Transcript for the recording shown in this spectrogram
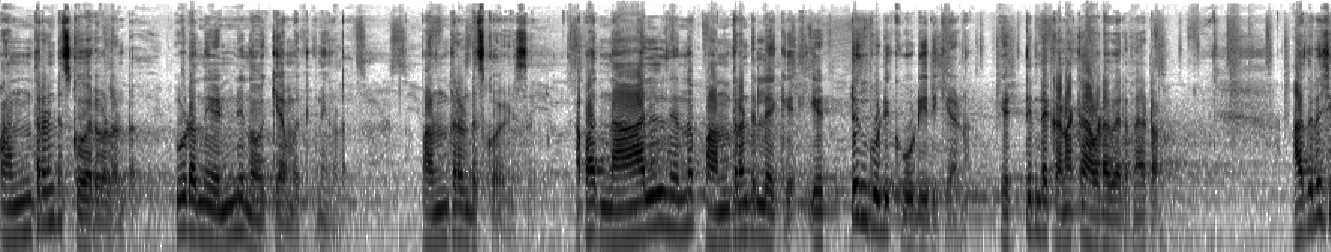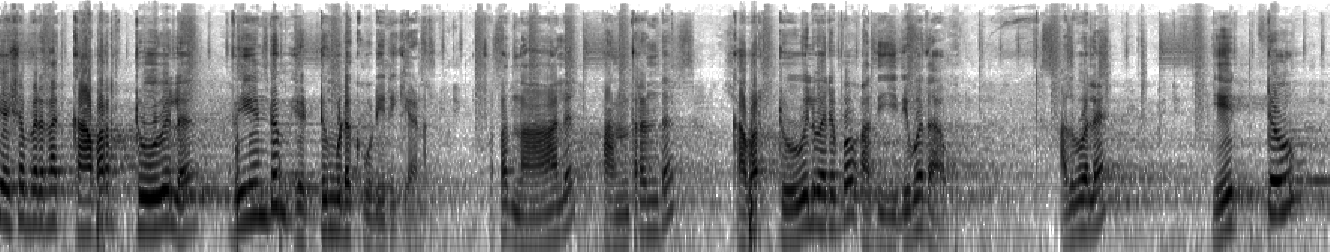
പന്ത്രണ്ട് സ്ക്വയറുകളുണ്ട് ഇവിടെ ഒന്ന് എണ്ണി നോക്കിയാൽ മതി നിങ്ങൾ പന്ത്രണ്ട് സ്ക്വയേഴ്സ് അപ്പോൾ നാലിൽ നിന്ന് പന്ത്രണ്ടിലേക്ക് എട്ടും കൂടി കൂടിയിരിക്കുകയാണ്. എട്ടിന്റെ കണക്ക് അവിടെ വരുന്നത് കേട്ടോ. അതിനുശേഷം വരുന്ന കവർ ടൂവിൽ വീണ്ടും എട്ടും കൂടെ കൂടിയിരിക്കുകയാണ്. അപ്പോൾ നാല് പന്ത്രണ്ട് കവർ ടൂവിൽ വരുമ്പോൾ അത് ഇരുപതാവും. അതുപോലെ ഏറ്റവും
